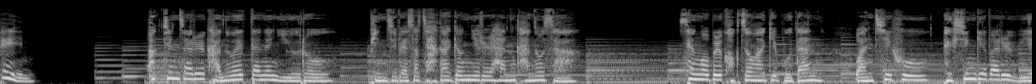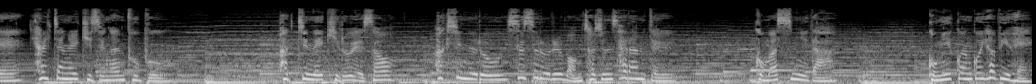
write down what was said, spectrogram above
캠페인 확진자를 간호했다는 이유로 빈집에서 자가격리를 한 간호사. 생업을 걱정하기보단 완치 후 백신 개발을 위해 혈장을 기증한 부부. 확진의 기로에서 확신으로 스스로를 멈춰준 사람들. 고맙습니다. 공익광고협의회.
